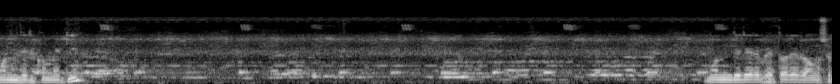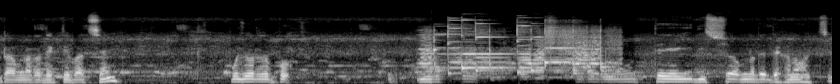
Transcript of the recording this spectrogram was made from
মন্দির কমিটি। মন্দিরের ভেতরের অংশটা আপনারা দেখতে পাচ্ছেন। পুজোর মুহূর্তে এই দৃশ্য আপনাদের দেখানো হচ্ছে।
